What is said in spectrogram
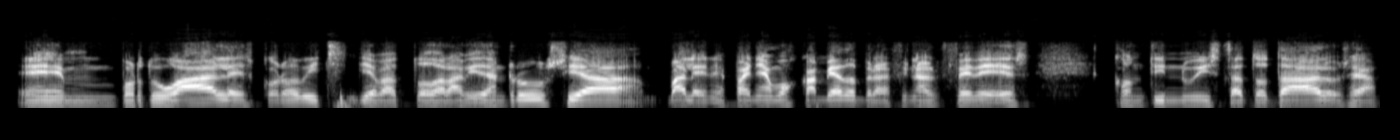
en Portugal, Skorovic lleva toda la vida en Rusia, vale, en España hemos cambiado, pero al final Fede es continuista total, o sea,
